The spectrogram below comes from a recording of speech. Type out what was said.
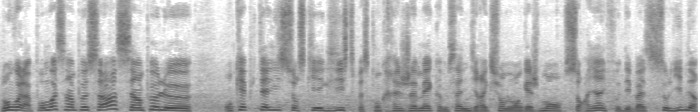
Donc voilà, pour moi, c'est un peu ça. C'est un peu le. On capitalise sur ce qui existe parce qu'on crée jamais comme ça une direction de l'engagement sans rien. Il faut des bases solides.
